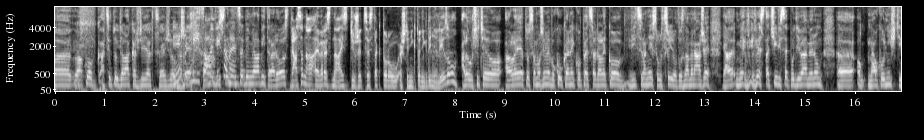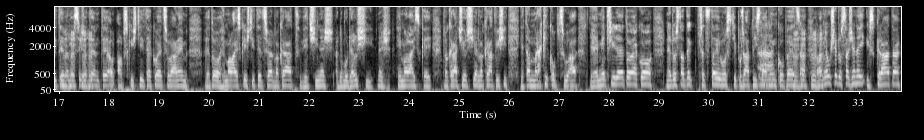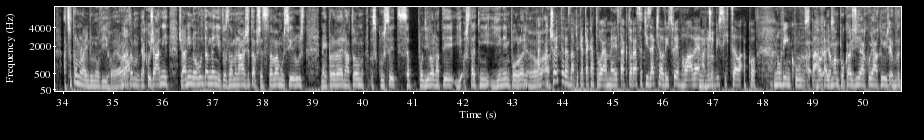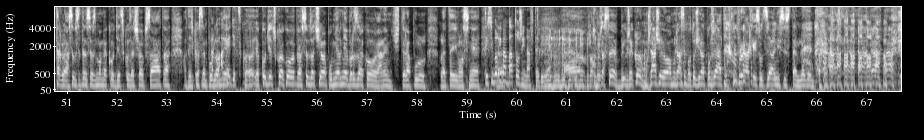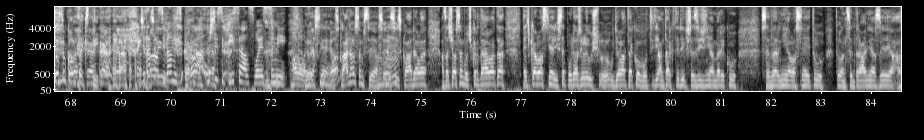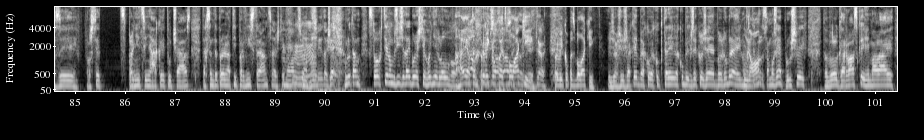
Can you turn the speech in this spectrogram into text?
jako, ať si to dělá každý, jak chce, že jo? Je, Tam je, tam je výslednice by měla být radost, Dá sa na Everest nájsť, že cesta, ktorou ešte nikto nikdy neliezol? Ale určitě jo, ale je to samozřejmě okoukaný kopec a daleko víc na něj soustředil. To znamená, že já, mě, mě stačí, když se podívám jenom uh, na okolní štíty, veme si, že ten ty al- alpský štít jako je třeba, nevím, je to himalajský štít, je třeba dvakrát větší než, a nebo delší než himalajský, dvakrát širší a dvakrát vyšší. Je tam mraky kopců a je, mně přijde to jako nedostatek představivosti, pořád líst na jeden kopec a hlavně už je dosažený xkrát a, a co tam najdu novýho, jo? No. Tam jako žádný, žádný novum tam není. To znamená, že ta představa musí růst nejprve na tom zkusit se podívat na ty ostatní jiným pohledem. Jo? A, a čo je teraz napríklad taká tvoja meta, ktorá sa ti zatiaľ rysuje v hlave a čo by si chcela ako novinku spáchať? já mám po každý jako, jako, takhle, já jsem si ten seznam jako děcko začal psát a, a teďka jsem podle Jako mě... děcko? eh, Jako děcko, jako, já jsem začínal poměrně brzo, jako já nevím, 4,5 letej vlastně. Ty si bol iba batožina vtedy, nie? Uh, trochu zase bych řekl, možná, že jo, a možná jsem potožina pořád jako pro nějaký sociální systém, nevím. To sú kontexty. Takže začal si veľmi skoro a už si si písal svoje sny No horolezecké, jasně, jo? skládal jsem si, já jsem mm-hmm. si skládal a, a začal jsem odškrtávat a teďka vlastně, když se podařili už uh, udělat jako od Antarktidy přes Jižní Ameriku, severní a vlastně i tu, tu centrální Azii a Azii, prostě splnit si nějaký tu část, tak jsem teprve na té první stránce, a ještě tam mám třeba tři, takže budu tam, z toho chci jenom říct, že tady bude ještě hodně dlouho. Hej, a ten prvý kopec bol aký? Prvý kopec aký? Ježiš, jaký, jako, jako, který jako bych řekl, že byl dobrý. No, tak No. to byl samozřejmě průšvih, to byl Garvalský Himalaj, eh,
